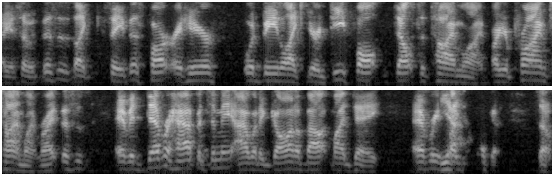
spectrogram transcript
okay so this is like say this part right here would be like your default delta timeline or your prime timeline right this is if it never happened to me i would have gone about my day every Yeah. like, okay. so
